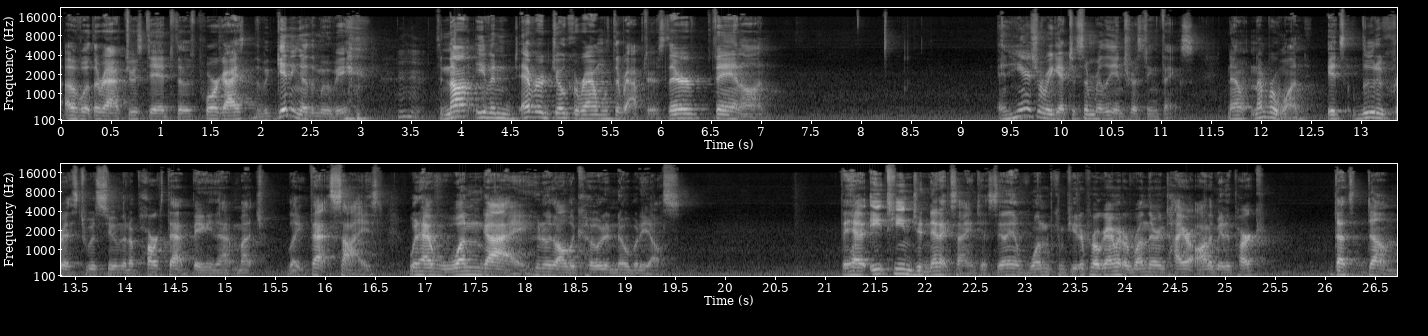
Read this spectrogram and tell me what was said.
of what the raptors did to those poor guys at the beginning of the movie to not even ever joke around with the raptors. They're staying on. And here's where we get to some really interesting things. Now, number one, it's ludicrous to assume that a park that big that much, like that sized, would have one guy who knows all the code and nobody else. They have 18 genetic scientists. They only have one computer programmer to run their entire automated park. That's dumb.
